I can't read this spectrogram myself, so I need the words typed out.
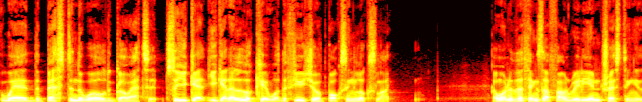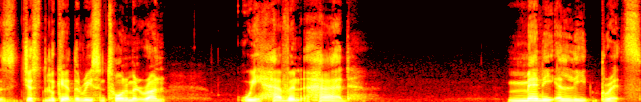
where the best in the world go at it. So you get you get a look at what the future of boxing looks like. And one of the things I found really interesting is just looking at the recent tournament run. We haven't had many elite Brits.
